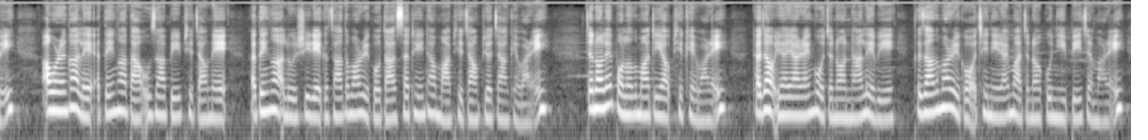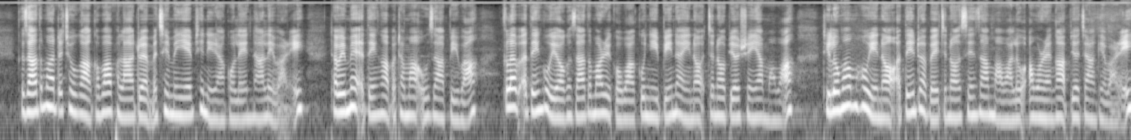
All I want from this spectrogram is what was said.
ပြီ။အာမရန်ကလည်းအသင်းကသာဦးစားပေးဖြစ်ကြောင်းနဲ့အသင်းကအလိုရှိတဲ့ကစားသမားတွေကိုသာဆက်ထိန်ထားမှာဖြစ်ကြောင်းပြောကြားခဲ့ပါတယ်။ကျွန်တော်လည်းဘောလုံးသမားတစ်ယောက်ဖြစ်ခဲ့ပါတယ်။ ဒါကြောင့်ရာရာတိုင်းကိုကျွန်တော်နားလည်ပြီးကစားသမားတွေကိုအချိန်ဒီတိုင်းမှာကျွန်တော်ကူညီပေးချင်ပါတယ်။ကစားသမားတချို့ကကမ္ဘာဖလားအတွက်မချင်မရဲဖြစ်နေတာကိုလည်းနားလည်ပါတယ်။ဒါပေမဲ့အသင်းကပထမဦးစားပေးပါ။ကလပ်အသင်းကိုရောကစားသမားတွေကိုပါကူညီပေးနိုင်ရင်တော့ကျွန်တော်ပျော်ရွှင်ရမှာပါ။ဒီလိုမှမဟုတ်ရင်တော့အသင်းအတွက်ပဲကျွန်တော်စဉ်းစားမှာပါလို့အမရန်ကပြောကြားခဲ့ပါတယ်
